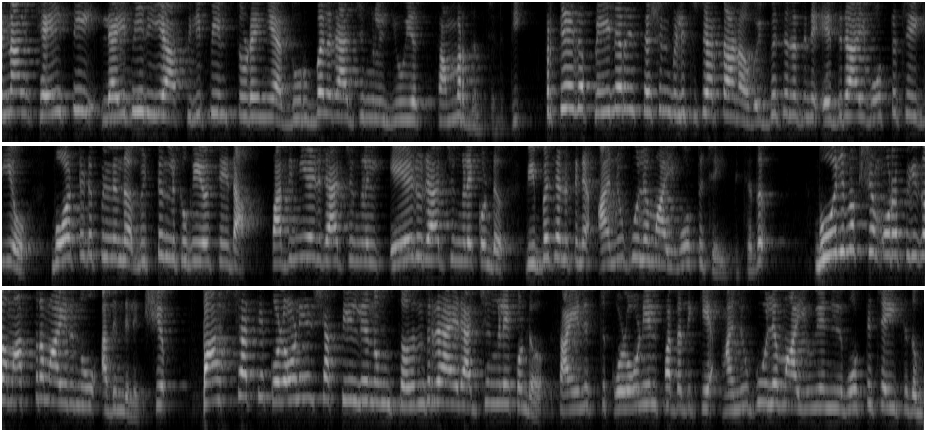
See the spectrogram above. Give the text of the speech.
എന്നാൽ ഹെയ്ത്തി ലൈബീരിയ ഫിലിപ്പീൻസ് തുടങ്ങിയ ദുർബല രാജ്യങ്ങളിൽ യു എസ് സമ്മർദ്ദം ചെലുത്തി. പ്രത്യേക പ്ലീനറി സെഷൻ വിളിച്ചു ചേർത്താണ് വിഭജനത്തിന് എതിരായി വോട്ട് ചെയ്യുകയോ വോട്ടെടുപ്പിൽ നിന്ന് വിട്ടുനിൽക്കുകയോ ചെയ്ത പതിനേഴ് രാജ്യങ്ങളിൽ ഏഴു രാജ്യങ്ങളെ കൊണ്ട് വിഭജനത്തിന് അനുകൂലമായി വോട്ട് ചെയ്യിപ്പിച്ചത്. ഭൂരിപക്ഷം ഉറപ്പിക്കുക മാത്രമായിരുന്നു അതിന്റെ ലക്ഷ്യം. പാശ്ചാത്യ കൊളോണിയൽ ശക്തിയിൽ നിന്നും സ്വതന്ത്രരായ രാജ്യങ്ങളെ കൊണ്ട് സയനിസ്റ്റ് കൊളോണിയൽ പദ്ധതിക്ക് അനുകൂലമായി യു വോട്ട് ചെയ്യിച്ചതും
